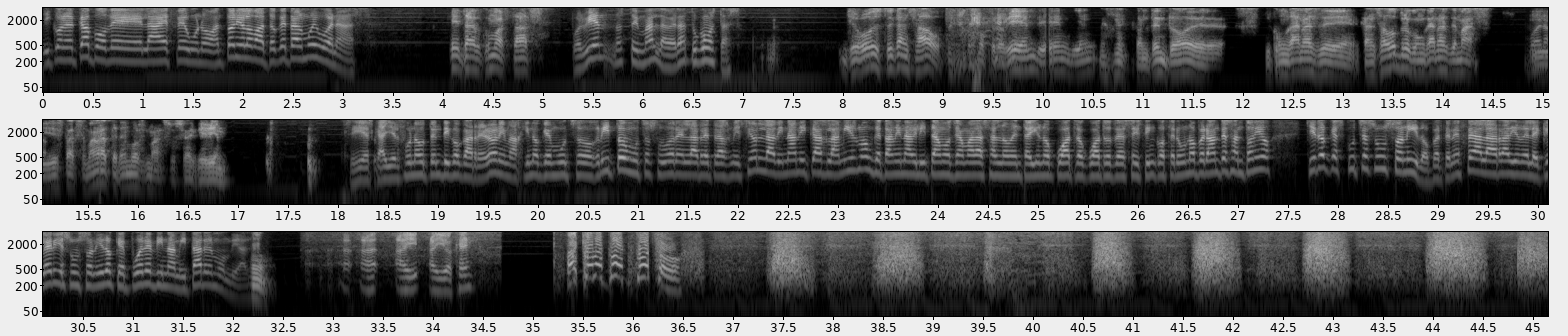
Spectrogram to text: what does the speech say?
y con el capo de la F1, Antonio Lobato. ¿Qué tal? Muy buenas. ¿Qué tal? ¿Cómo estás? Pues bien, no estoy mal, la verdad. ¿Tú cómo estás? Yo estoy cansado, pero, pero bien, bien, bien, contento eh, y con ganas de... Cansado, pero con ganas de más. Bueno. Y esta semana tenemos más, o sea que bien. Sí, es que ayer fue un auténtico carrerón. Imagino que mucho grito, mucho sudor en la retransmisión. La dinámica es la misma, aunque también habilitamos llamadas al 9144366501. Pero antes, Antonio, quiero que escuches un sonido. Pertenece a la radio de Leclerc y es un sonido que puede dinamitar el mundial. Mm. Uh, are, are you okay? I got a good throttle.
